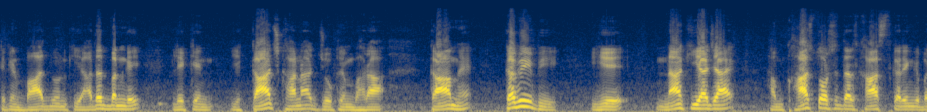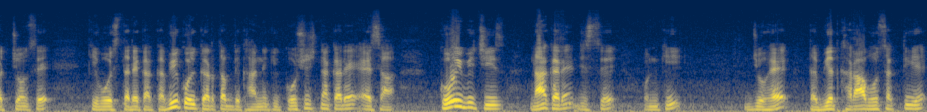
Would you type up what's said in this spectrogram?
लेकिन बाद में उनकी आदत बन गई। लेकिन ये कांच खाना जोखिम भरा काम है। कभी भी ये ना किया जाए। हम खास तौर से दरखास्त करेंगे बच्चों से कि वो इस तरह का कभी कोई कर्तव्य दिखाने की कोशिश ना करें, ऐसा कोई भी चीज़ ना करें जिससे उनकी जो है तबीयत खराब हो सकती है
